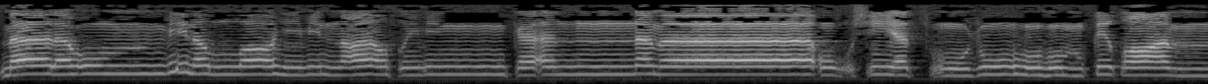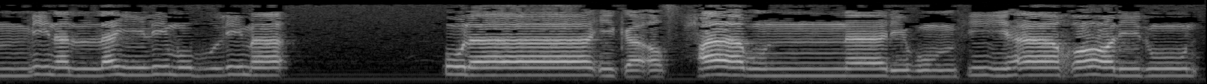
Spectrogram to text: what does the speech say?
ما لهم من الله من عاصم كأنما أغشيت وجوههم قطعا من الليل مظلما أولئك أصحاب النار هم فيها خالدون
